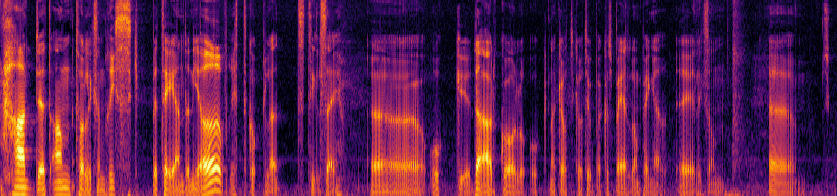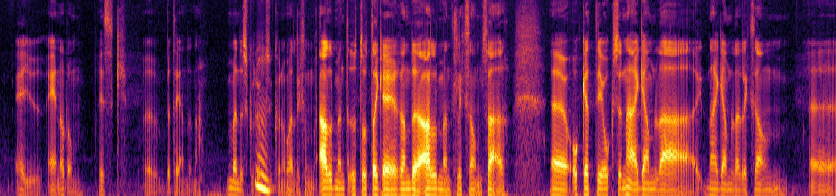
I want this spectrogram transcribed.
hade ett antal liksom, riskbeteenden i övrigt kopplat till sig. Eh, och där alkohol och narkotika och tobak och spel om pengar är, liksom, eh, är ju en av de riskbeteendena. Men det skulle också Mm. kunna vara liksom allmänt utåtagerande, allmänt liksom så här Eh, och att det är också den här gamla, den här gamla liksom eh,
